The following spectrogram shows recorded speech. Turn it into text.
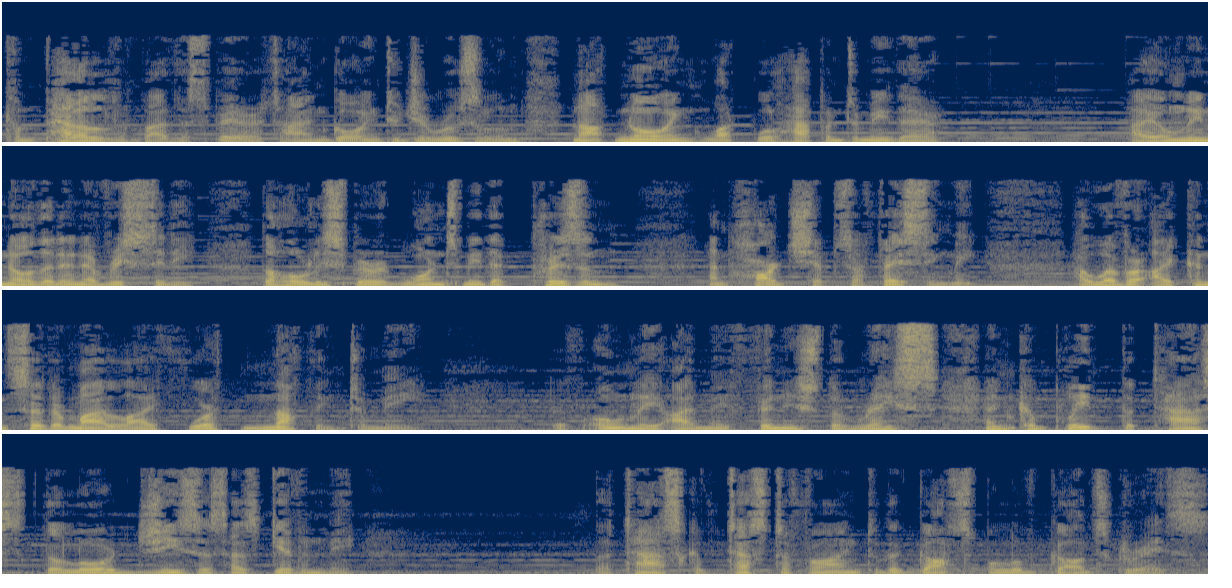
compelled by the Spirit, I am going to Jerusalem, not knowing what will happen to me there. I only know that in every city the Holy Spirit warns me that prison and hardships are facing me. However, I consider my life worth nothing to me, if only I may finish the race and complete the task the Lord Jesus has given me, the task of testifying to the gospel of God's grace.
